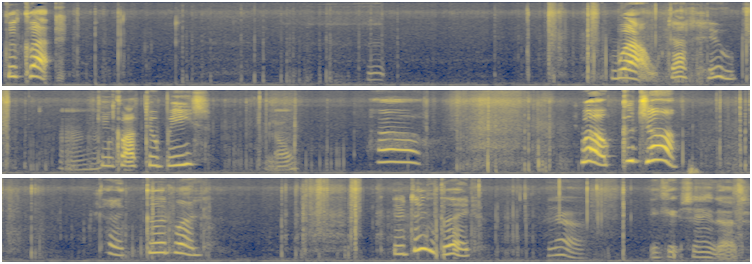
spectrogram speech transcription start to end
Good clap. Wow, that's huge. Mm -hmm. Can you clap two bees? No. Oh. Wow, good job. Got a good one. You're doing good. Yeah. You keep saying that.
